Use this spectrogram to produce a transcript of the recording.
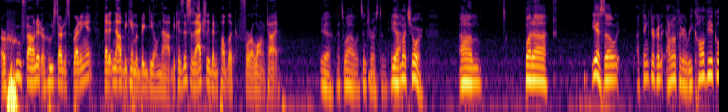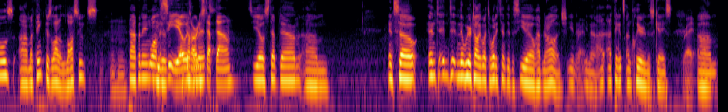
or who found it or who started spreading it that it now became a big deal now because this has actually been public for a long time. Yeah, that's wow. That's interesting. Yeah, Yeah. I'm not sure. Um, but uh, yeah. So I think they're gonna. I don't know if they're gonna recall vehicles. Um, I think there's a lot of lawsuits happening. Mm-hmm. Well, and the CEO has already stepped down. CEO stepped down. Um, and so, and, and, and then we were talking about to what extent did the CEO have knowledge? You know, Right. you know, I, I think it's unclear in this case. Right. Um,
